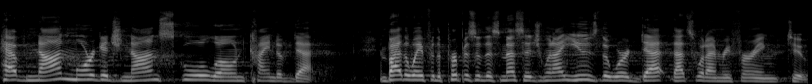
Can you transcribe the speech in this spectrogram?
have non mortgage, non school loan kind of debt. And by the way, for the purpose of this message, when I use the word debt, that's what I'm referring to.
